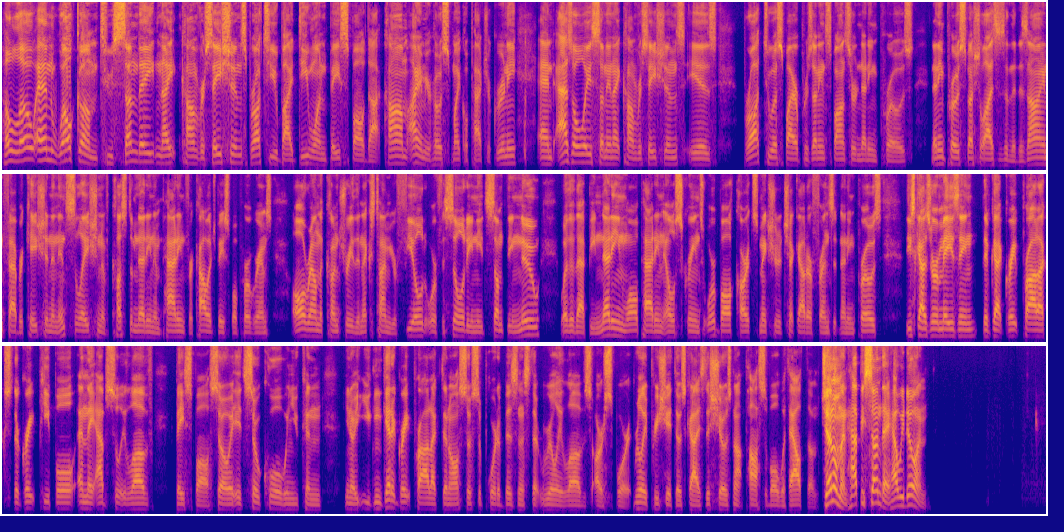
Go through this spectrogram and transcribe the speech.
Hello and welcome to Sunday Night Conversations brought to you by D1Baseball.com. I am your host, Michael Patrick Rooney. And as always, Sunday Night Conversations is brought to us by our presenting sponsor, Netting Pros. Netting Pros specializes in the design, fabrication, and installation of custom netting and padding for college baseball programs all around the country. The next time your field or facility needs something new, whether that be netting, wall padding, L screens, or ball carts, make sure to check out our friends at Netting Pros. These guys are amazing. They've got great products, they're great people, and they absolutely love baseball. So it's so cool when you can you know you can get a great product and also support a business that really loves our sport really appreciate those guys this show's not possible without them gentlemen happy sunday how we doing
